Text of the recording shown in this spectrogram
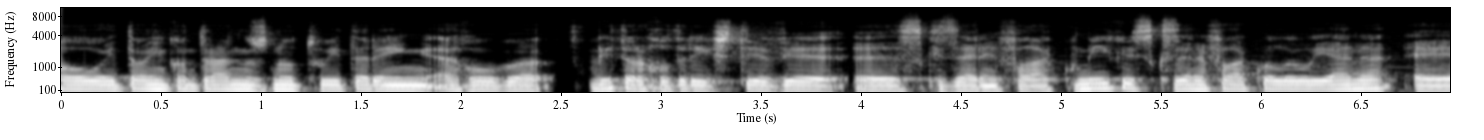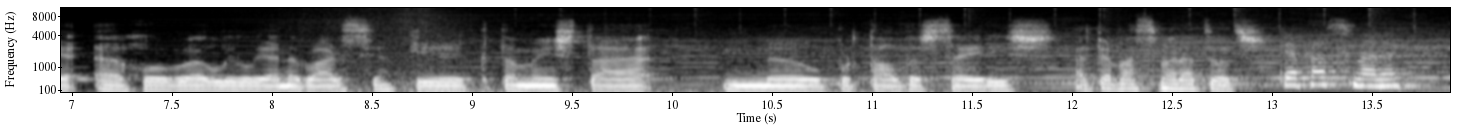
ou então encontrar-nos no Twitter em arroba Vitor Rodrigues TV eh, se quiserem falar comigo e se quiserem falar com a Liliana é arroba Liliana Bárcia que, que também está no portal das séries. Até para a semana a todos. Até para a semana.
